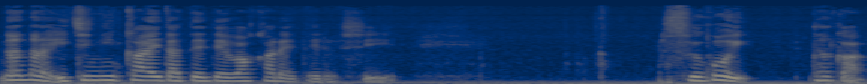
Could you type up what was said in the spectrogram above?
なんなら12階建てで分かれてるしすごいなんか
